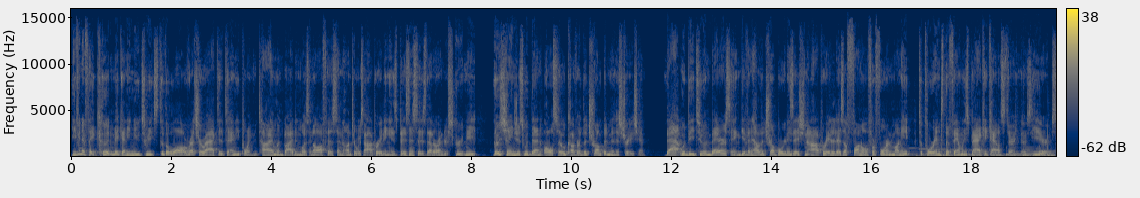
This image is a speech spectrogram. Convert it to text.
Even if they could make any new tweaks to the law retroactive to any point in time when Biden was in office and Hunter was operating his businesses that are under scrutiny, those changes would then also cover the Trump administration. That would be too embarrassing given how the Trump organization operated as a funnel for foreign money to pour into the family's bank accounts during those years.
